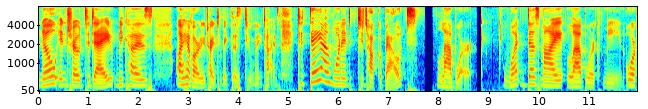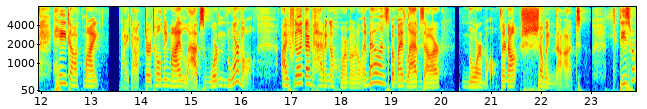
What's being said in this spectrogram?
no intro today because I have already tried to make this too many times. Today, I wanted to talk about lab work. What does my lab work mean? Or, hey, doc, my my doctor told me my labs were normal. I feel like I'm having a hormonal imbalance, but my labs are normal. They're not showing that. These are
